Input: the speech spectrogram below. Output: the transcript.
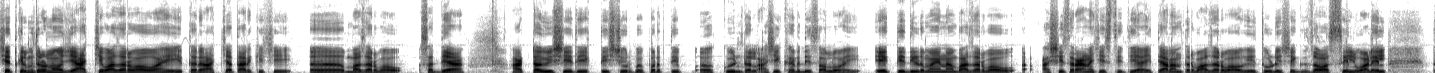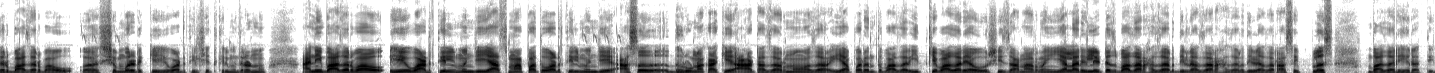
शेतकरी मित्रांनो जे आजचे बाजारभाव आहे तर आजच्या तारखेचे बाजारभाव सध्या अठ्ठावीसशे ते एकतीसशे रुपये प्रति क्विंटल अशी खरेदी चालू आहे. एक ते दीड महिना बाजारभाव अशीच राहण्याची स्थिती आहे. त्यानंतर बाजारभाव हे थोडेसे जेव्हा सेल वाढेल तर बाजारभाव शंभर टक्के हे वाढतील शेतकरी मित्रांनो. आणि बाजारभाव हे वाढतील म्हणजे याच मापात वाढतील म्हणजे असं धरू नका की आठ हजार नऊ हजार यापर्यंत बाजार इतके बाजार यावर्षी जाणार नाही. याला रिलेटेड बाजार हजार दीड हजार हजार दीड हजार असे प्लस बाजार हे राहतील.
